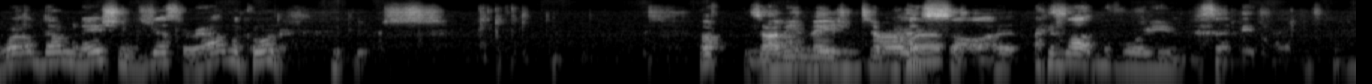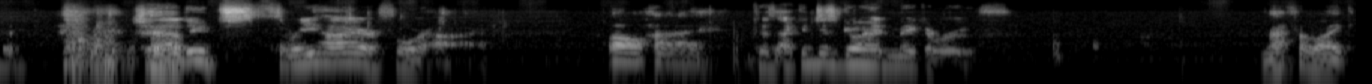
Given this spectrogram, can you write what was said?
World domination is just around the corner. Yes. Oh, zombie invasion to our I left. saw it. I saw it before you even said anything. Should I do three high or four high? All high. Because I could just go ahead and make a roof. Not from like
